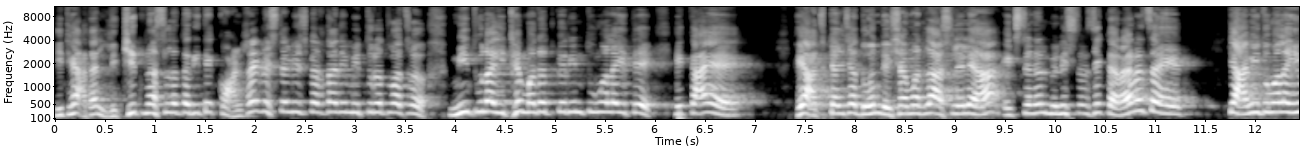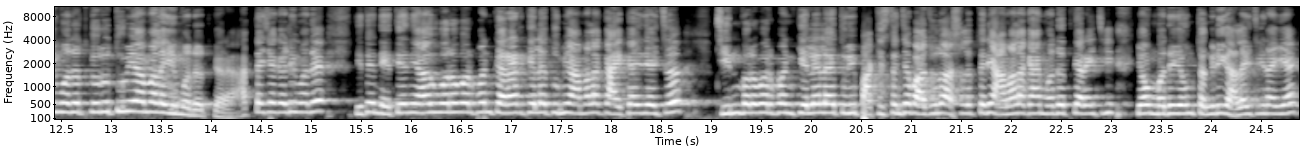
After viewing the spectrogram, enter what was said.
इथे आता लिखित नसलं तरी ते कॉन्ट्रॅक्ट एस्टॅब्लिश करतात आणि मित्रत्वाचं. मी तुला इथे मदत करीन तू मला इथे. हे काय आहे? हे आजकालच्या दोन देशामधला असलेल्या एक्सटर्नल मिनिस्टरचे करारच आहेत. की आम्ही तुम्हाला ही मदत करू तुम्ही आम्हाला ही मदत करा. आत्ताच्या घडीमध्ये तिथे नेते बरोबर पण करार केला तुम्ही आम्हाला काय काय द्यायचं? चीनबरोबर पण केलेलं आहे तुम्ही पाकिस्तानच्या बाजूला असलं तरी आम्हाला काय मदत करायची? किंवा मध्ये येऊन तंगडी घालायची नाही आहे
